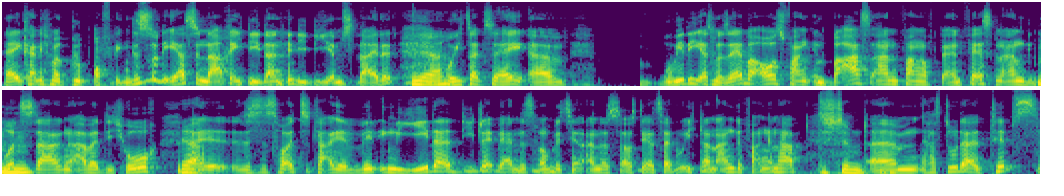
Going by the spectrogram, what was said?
hey, kann ich mal Club auflegen? Das ist so die erste Nachricht, die dann in die DMs leidet, wo ich sage so, hey, äh, probier dich erstmal selber aus, fang in Bars an, fang auf deinen Festen an, Geburtstagen, arbeite dich hoch, Mhm. Ja. weil das ist heutzutage, will irgendwie jeder DJ werden, das ist noch ein bisschen anders aus der Zeit, wo ich dann angefangen habe. Das stimmt. Ähm, hast du da Tipps?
